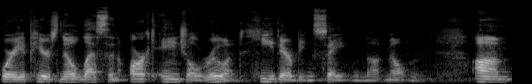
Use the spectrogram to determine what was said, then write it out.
where he appears no less than archangel ruined, he there being Satan, not Milton. Um,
